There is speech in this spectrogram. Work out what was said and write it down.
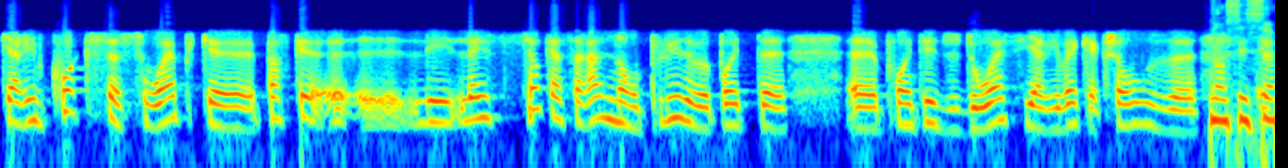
qu'il arrive quoi que ce soit puis que parce que euh, l'institution carcérale non plus ne veut pas être euh, pointée du doigt s'il arrivait quelque chose. non, c'est ça.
